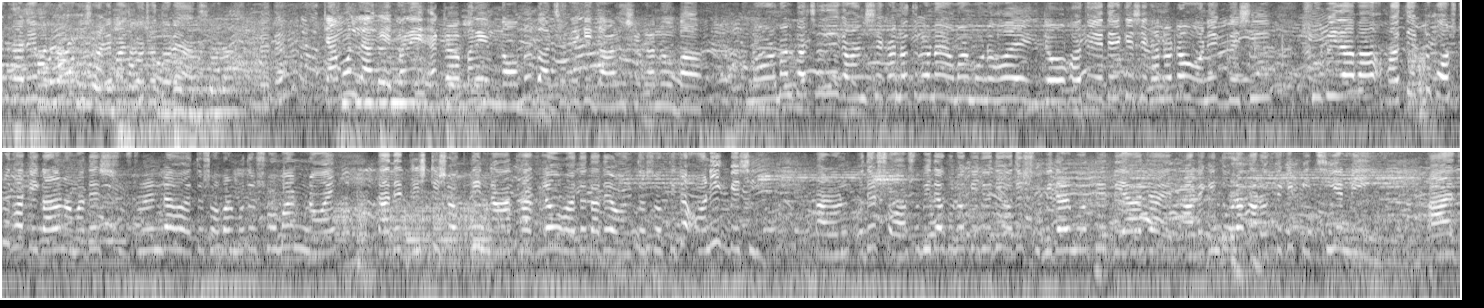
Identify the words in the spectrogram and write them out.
এখানে মোটামুটি সাড়ে পাঁচ বছর ধরে আছি কেমন লাগে? মানে একটা মানে নর্মাল বাচ্চাদেরকে গান শেখানো বা নর্মাল বাচ্চাদের গান শেখানোর তুলনায় আমার মনে হয় হয়তো এদেরকে শেখানোটা অনেক বেশি সুবিধা বা হয়তো একটু কষ্ট থাকে কারণ আমাদের স্টুডেন্টরা হয়তো সবার মতো সমান নয়। তাদের দৃষ্টিশক্তি না থাকলেও হয়তো তাদের অন্তঃশক্তিটা অনেক বেশি। কারণ ওদের অসুবিধাগুলোকে যদি ওদের সুবিধার মধ্যে দেওয়া যায় তাহলে কিন্তু ওরা কারোর থেকে পিছিয়ে আজ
